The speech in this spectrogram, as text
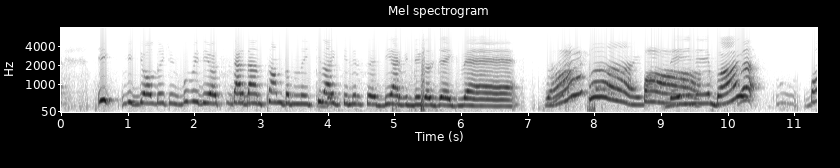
İlk video olduğu için bu video sizlerden tam tamına 2 like gelirse diğer video gelecek ve Bye. bye. Bye. Bye. Bye.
